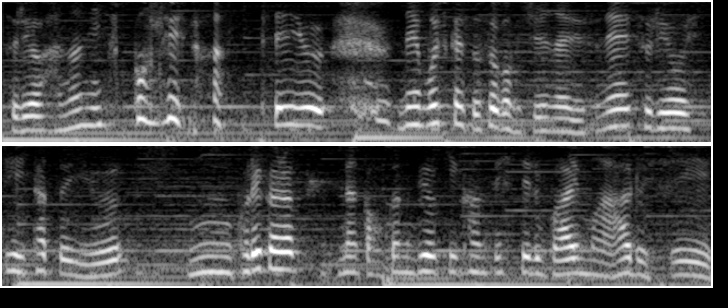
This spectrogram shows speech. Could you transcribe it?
それを鼻に突っ込んでいたっていう、ね、もしかしたらそうかもしれないですね。それをしていたという、うん、これからなんか他の病気感染している場合もあるし、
